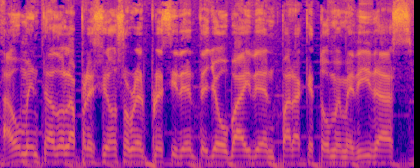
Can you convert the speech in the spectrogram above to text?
ha aumentado la presión sobre el presidente Joe Biden para que tome medidas.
